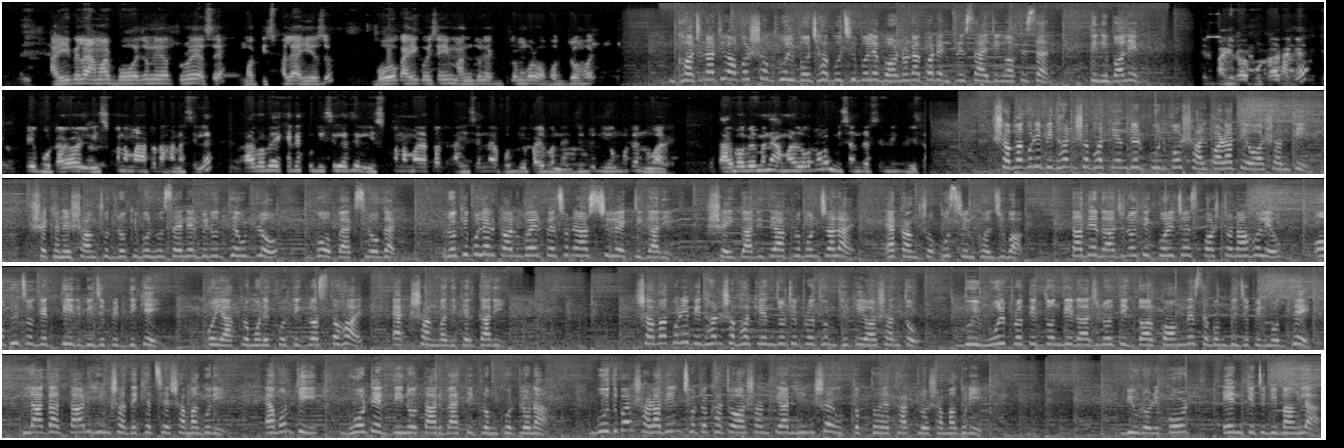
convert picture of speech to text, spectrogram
আহি পেলাই আমাৰ বৌ এজন ইয়াত ৰৈ আছে, মই পিছফালে আহি আছোঁ। বৌক আহি কৈছে, এই মানুহজন এক নম্বৰ অভদ্ৰ হয়। ঘটনাটি অবশ্য ভুল বোঝাবুঝি বলে বর্ণনা করেন প্রিসাইডিং অফিসার তিনি বলেন বাহিৰৰ ভোটাৰ থাকে, সেই ভোটাৰৰ লিষ্টখন আমাৰ হাতত অহা নাছিলে। তাৰ বাবে এখেতে সুধিছিলে যে, লিষ্টখন আমাৰ হাতত আহিছে নাই, ভোট দিব পাৰিব নাই? যোনটো নিয়মমতে নোৱাৰে। তাৰ বাবে মানে আমাৰ লগত অলপ মিছ আণ্ডাৰষ্টেণ্ডিং ক্ৰিয়েট সামাগুড়ি বিধানসভা কেন্দ্রের পূর্ব শালপাড়াতেও অশান্তি। সেখানে সাংসদ রকিবুল হুসেনের বিরুদ্ধে উঠল গো ব্যাক স্লোগান রকিবুলের কনভয়ের পেছনে আসছিল একটি গাড়ি। সেই গাড়িতে আক্রমণ চালায় একাংশ উশৃঙ্খল যুবক। তাদের রাজনৈতিক পরিচয় স্পষ্ট না হলেও অভিযোগের তীর বিজেপির দিকেই। ওই আক্রমণে ক্ষতিগ্রস্ত হয় এক সাংবাদিকের গাড়ি। সামাগুড়ি বিধানসভা কেন্দ্রটি প্রথম থেকেই অশান্ত। দুই মূল প্রতিদ্বন্দ্বী রাজনৈতিক দল কংগ্রেস এবং বিজেপির মধ্যে লাগাতার হিংসা দেখেছে সামাগুড়ি। এমনকি ভোটের দিনও তার ব্যতিক্রম ঘটল না। বুধবার সারাদিন ছোটখাটো অশান্তি আর হিংসায় উত্তপ্ত হয়ে থাকল Samaguri. Bureau report, NDTV Bangla.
